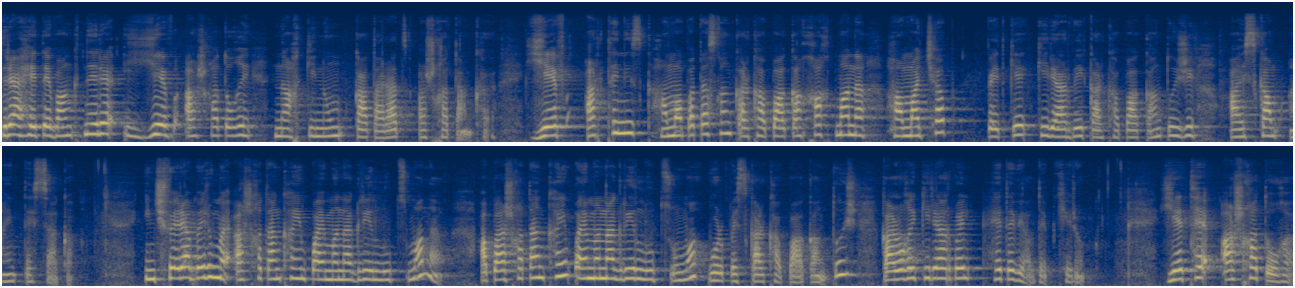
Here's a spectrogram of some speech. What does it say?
դրա հետևանքները եւ աշխատողի նախկինում կատարած աշխատանքը եւ արդեն իսկ համապատասխան կարգապահական խախտմանը համաչափ պետք է կիրառվի կարգապահական տույժի այս կամ այն տեսակը։ Ինչ վերաբերում է աշխատանքային պայմանագրի լուծմանը, ապա աշխատանքային պայմանագրի լուծումը որպես կարգապահական տույժ կարող է կիրառվել հետևյալ դեպքերում։ Եթե աշխատողը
